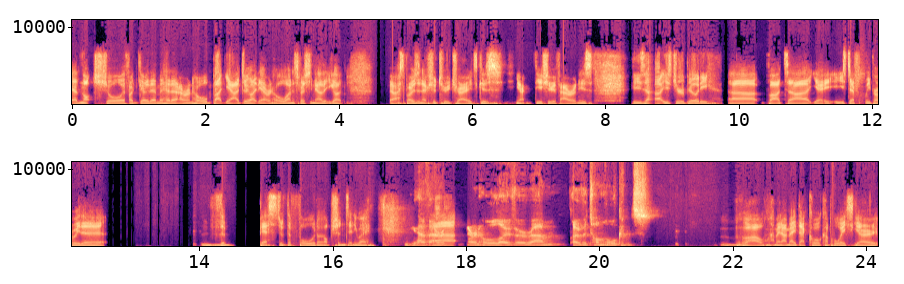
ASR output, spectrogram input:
I'm not sure if I'd go them ahead of Aaron Hall. But yeah, I do like the Aaron Hall one, especially now that you got I suppose an extra two trades because you know the issue with Aaron is his uh, his durability. Uh, but uh, yeah, he's definitely probably the the best of the forward options anyway. You have Aaron, uh, Aaron Hall over um, over Tom Hawkins. Wow, I mean, I made that call a couple of weeks ago.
